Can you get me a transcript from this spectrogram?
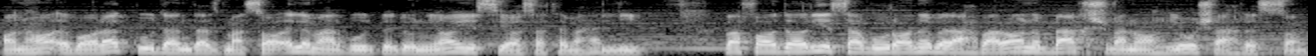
آنها عبارت بودند از مسائل مربوط به دنیای سیاست محلی وفاداری صبورانه به رهبران بخش و ناحیه و شهرستان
